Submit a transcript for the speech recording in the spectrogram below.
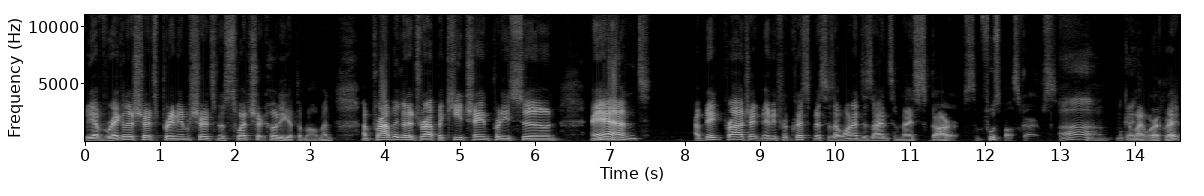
We have regular shirts, premium shirts, and a sweatshirt hoodie at the moment. I'm probably going to drop a keychain pretty soon. And a big project maybe for Christmas is I want to design some nice scarves, some foosball scarves. Ah, okay. That might work, right?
